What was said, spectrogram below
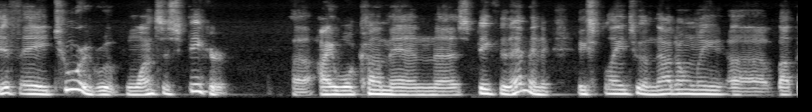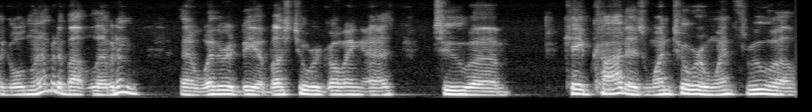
if a tour group wants a speaker, uh, I will come and uh, speak to them and explain to them not only uh, about the Golden Lamb, but about Lebanon, uh, whether it be a bus tour going uh, to um, Cape Cod, as one tour went through uh,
